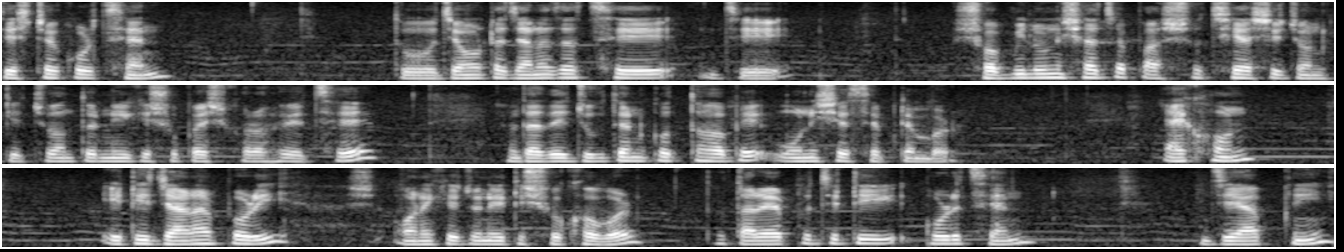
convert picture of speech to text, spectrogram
চেষ্টা করছেন। তো যেমনটা জানা যাচ্ছে যে সব মিলে উনিশ হাজার পাঁচশো ছিয়াশি জনকে চূড়ান্ত নিয়োগে সুপারিশ করা হয়েছে এবং তাদের যোগদান করতে হবে উনিশে সেপ্টেম্বর। এখন এটি জানার পরই অনেকের জন্য এটি সুখবর। তো তারা এরপর যেটি করেছেন যে আপনি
